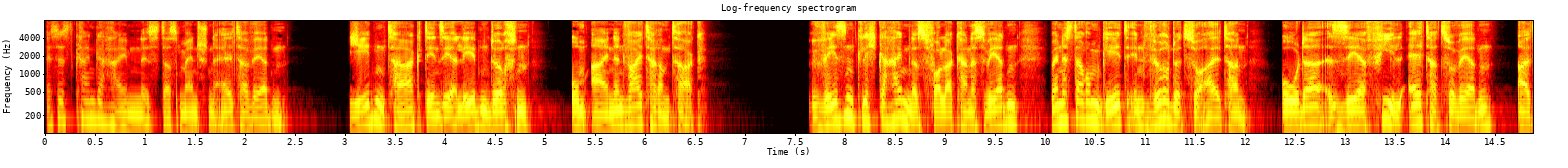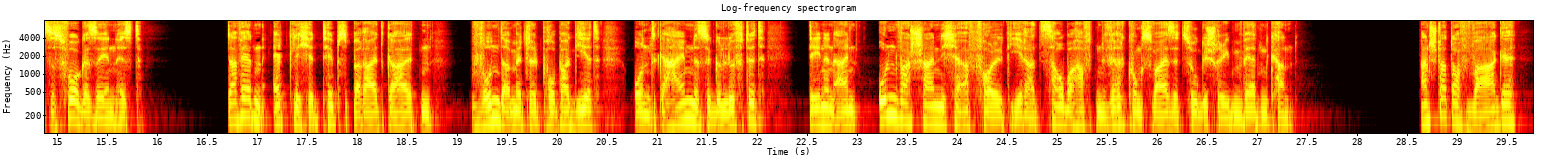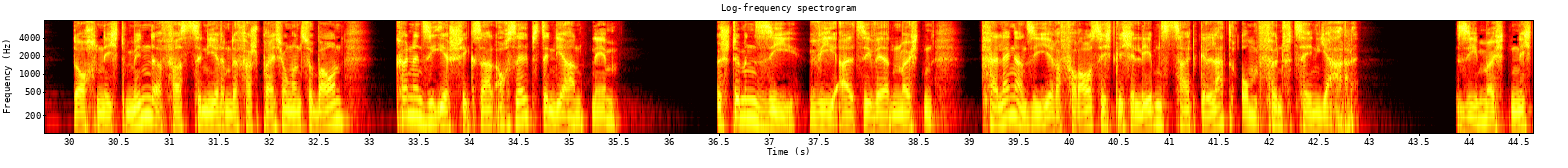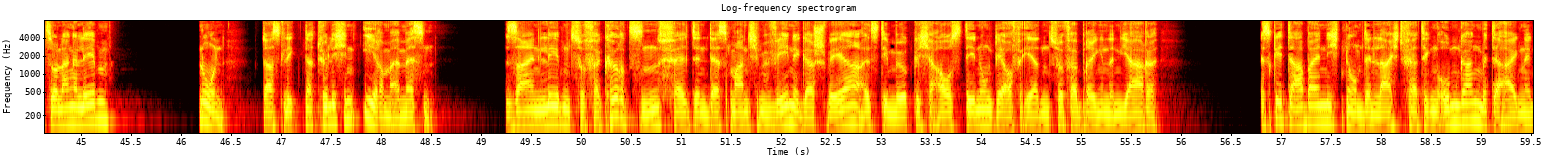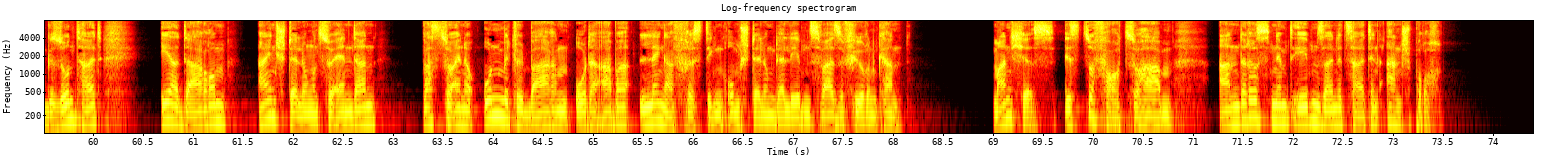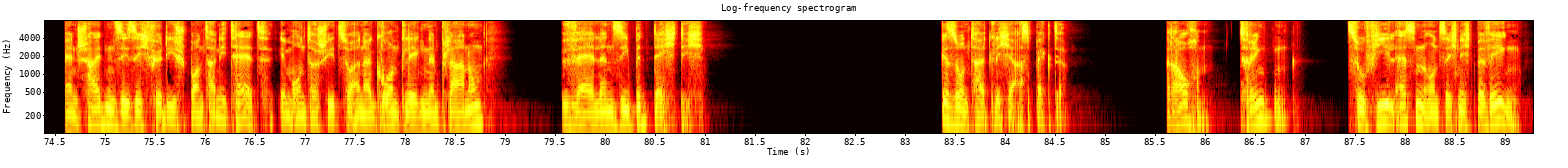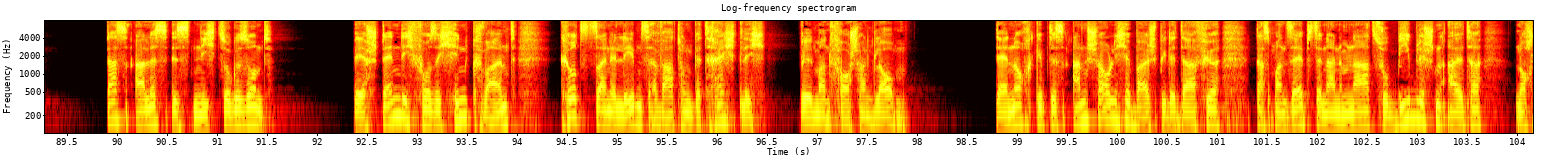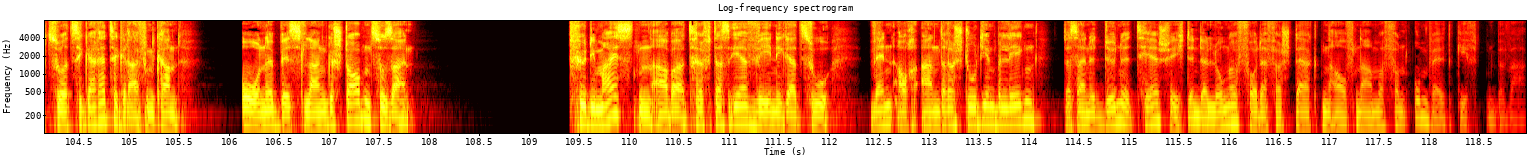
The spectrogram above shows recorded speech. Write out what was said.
Es ist kein Geheimnis, dass Menschen älter werden. Jeden Tag, den sie erleben dürfen, um einen weiteren Tag. Wesentlich geheimnisvoller kann es werden, wenn es darum geht, in Würde zu altern oder sehr viel älter zu werden, als es vorgesehen ist. Da werden etliche Tipps bereitgehalten, Wundermittel propagiert und Geheimnisse gelüftet, denen ein unwahrscheinlicher Erfolg ihrer zauberhaften Wirkungsweise zugeschrieben werden kann. Anstatt auf vage, doch nicht minder faszinierende Versprechungen zu bauen, können Sie Ihr Schicksal auch selbst in die Hand nehmen. Bestimmen Sie, wie alt Sie werden möchten, verlängern Sie Ihre voraussichtliche Lebenszeit glatt um 15 Jahre. Sie möchten nicht so lange leben? Nun, das liegt natürlich in Ihrem Ermessen. Sein Leben zu verkürzen fällt indes manchem weniger schwer als die mögliche Ausdehnung der auf Erden zu verbringenden Jahre. Es geht dabei nicht nur um den leichtfertigen Umgang mit der eigenen Gesundheit, eher darum, Einstellungen zu ändern, was zu einer unmittelbaren oder aber längerfristigen Umstellung der Lebensweise führen kann. Manches ist sofort zu haben, anderes nimmt eben seine Zeit in Anspruch. Entscheiden Sie sich für die Spontanität im Unterschied zu einer grundlegenden Planung, wählen Sie bedächtig. Gesundheitliche Aspekte. Rauchen Trinken, zu viel essen und sich nicht bewegen. Das alles ist nicht so gesund. Wer ständig vor sich hin qualmt, kürzt seine Lebenserwartung beträchtlich, will man Forschern glauben. Dennoch gibt es anschauliche Beispiele dafür, dass man selbst in einem nahezu biblischen Alter noch zur Zigarette greifen kann, ohne bislang gestorben zu sein. Für die meisten aber trifft das eher weniger zu, wenn auch andere Studien belegen, dass eine dünne Teerschicht in der Lunge vor der verstärkten Aufnahme von Umweltgiften bewahrt.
